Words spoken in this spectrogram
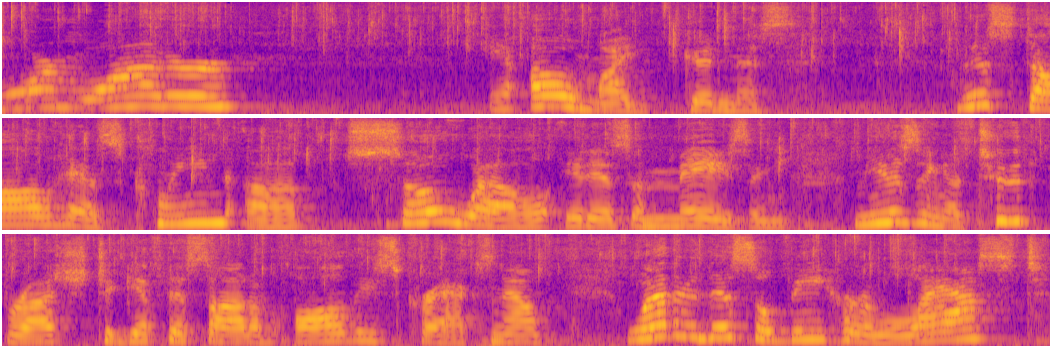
Warm water, and oh my goodness. This doll has cleaned up so well, it is amazing. I'm using a toothbrush to get this out of all these cracks. Now, whether this will be her last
